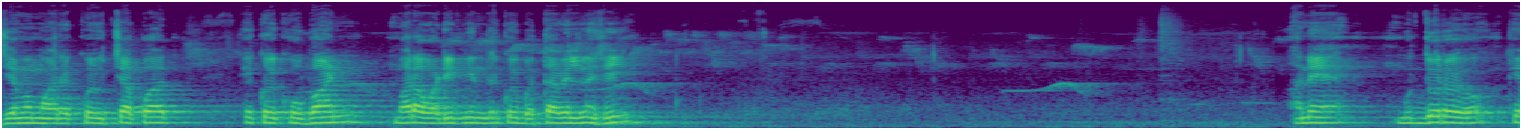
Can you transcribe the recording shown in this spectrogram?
જેમાં મારે કોઈ ઉચ્ચાપત કે કોઈ કૌભાંડ મારા ઓડિટની અંદર કોઈ બતાવેલ નથી. અને મુદ્દો રહ્યો કે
